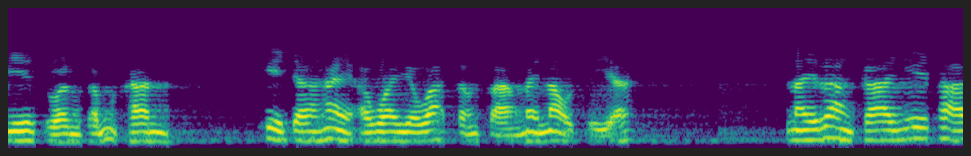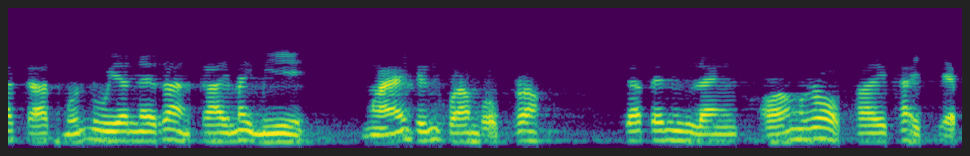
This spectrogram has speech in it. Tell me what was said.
มีส่วนสำคัญ ที่จะให้อวัยวะต่างๆ ไม่เน่าเสีย ในร่างกายนี้ถ้าอากาศหมุนเวียนในร่างกายไม่มี หมายถึงความบกพร่อง จะเป็นแหล่งของโรคภัยไข้เจ็บ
